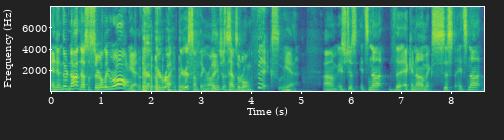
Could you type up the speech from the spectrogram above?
And, And they're not necessarily wrong. yeah, they're, they're right. There is something wrong. they just the have the wrong fix. Yeah. Um, it's just it's not the economic system. It's not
